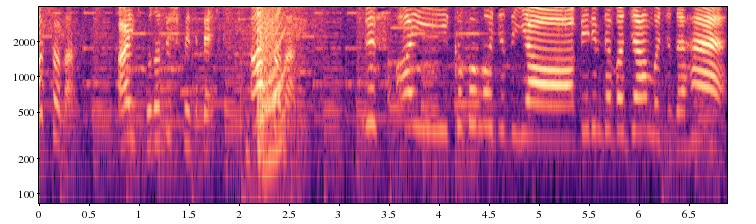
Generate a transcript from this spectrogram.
Al sana. Ay bu da düşmedi be. Al sana. Üf ay kafam acıdı ya. Benim de bacağım acıdı he.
